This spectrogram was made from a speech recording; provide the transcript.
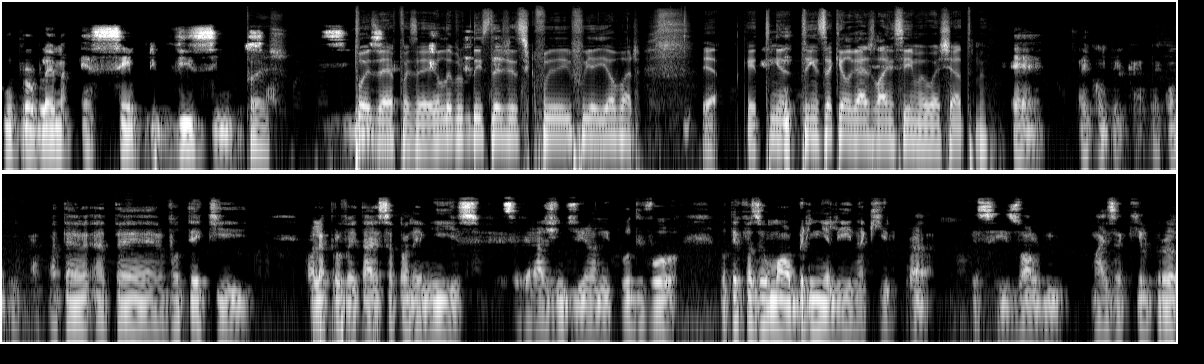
O problema é sempre vizinhos. Pois. Vizinhos, Pois é, pois é. Eu lembro-me disso das vezes que fui, fui aí ao bar. Yeah. Tinha, tinhas aquele gajo lá em cima, o é chato, meu. É, é complicado, é complicado. Até, até vou ter que, olha, aproveitar essa pandemia, esse, essa viragem de ano e tudo, e vou, vou ter que fazer uma obrinha ali naquilo para ver se isolo mais aquilo, para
